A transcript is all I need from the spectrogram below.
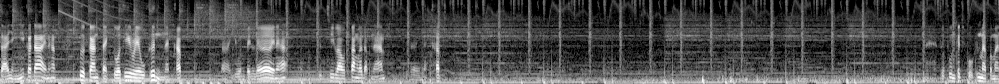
สายอย่างนี้ก็ได้นะครับ เพื่อการแตกตัวที่เร็วขึ้นนะครับโยนไปเลยนะฮะจุดที่เราตั้งระดับน้ำเลยนะครับ นก็จะโผล่ขึ้นมาประมาณ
